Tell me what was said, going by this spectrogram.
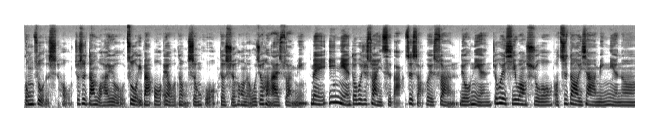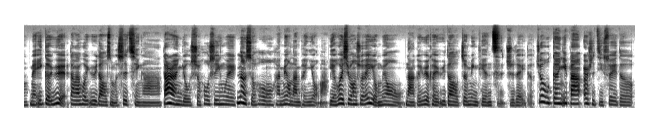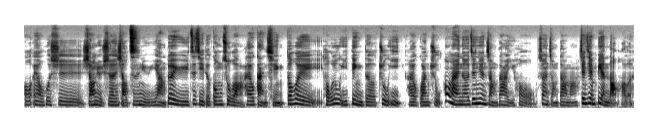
工作的时候，就是当我还有做一般 OL 这种生活的时候呢，我就很爱算命。每一年都会去算一次吧，至少会算流年，就会希望说哦，知道一下明年呢，每一个月大概会遇到什么事情啊。当然有时候是因为那时候还没有男朋友嘛，也会希望说，哎，有没有哪个月可以遇到真命天子之类的，就跟一般二十几岁的 OL 或是小女生、小资女一样，对于自己的工作啊，还有感情，都会投入一定的注意还有关注。后来呢，渐渐长大以后，算长大吗？渐渐变老好了，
